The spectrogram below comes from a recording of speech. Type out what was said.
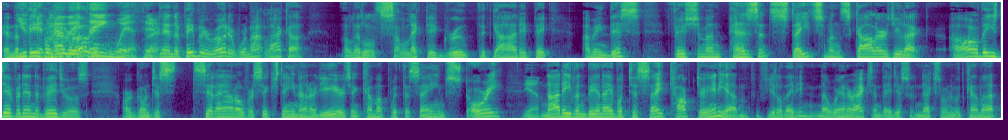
And the you people can who have a wrote it- thing with here. And the people who wrote it were not like a, a little selected group that God had picked. I mean, this fishermen, peasants, statesmen, scholars, you like all these different individuals are going to sit down over 1600 years and come up with the same story. Yeah. Not even being able to say, talk to any of them. You know, they didn't know where interaction. They just, the next one would come up,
